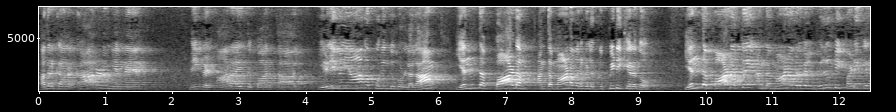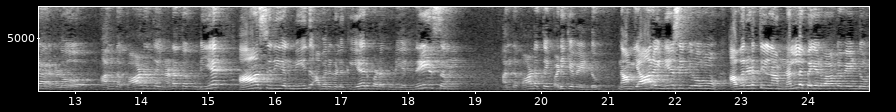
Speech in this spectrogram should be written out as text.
அதற்கான காரணம் என்ன? நீங்கள் ஆராய்ந்து பார்த்தால் எளிமையாக புரிந்து கொள்ளலாம். எந்த பாடம் அந்த மாணவர்களுக்கு பிடிக்கிறதோ எந்த பாடத்தை அந்த மாணவர்கள் விரும்பி படிக்கிறார்களோ அந்த பாடத்தை நடத்தக்கூடிய ஆசிரியர் மீது அவர்களுக்கு ஏற்படக்கூடிய நேசம் அந்த பாடத்தை படிக்க வேண்டும். நாம் யாரை நேசிக்கிறோமோ அவரிடத்தில் நாம் நல்ல பெயர் வாங்க வேண்டும்.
